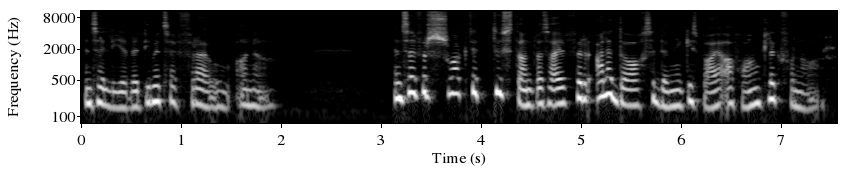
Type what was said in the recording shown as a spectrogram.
in sy lewe, die met sy vrou Anna. In sy verswakte toestand was hy vir alledaagse dingetjies baie afhanklik van haar.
